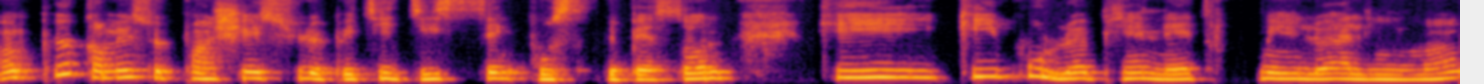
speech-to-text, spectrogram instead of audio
On peut quand même se pencher sur le petit 10, 5% de personnes qui, qui, pour leur bien-être, mais leur alignement,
